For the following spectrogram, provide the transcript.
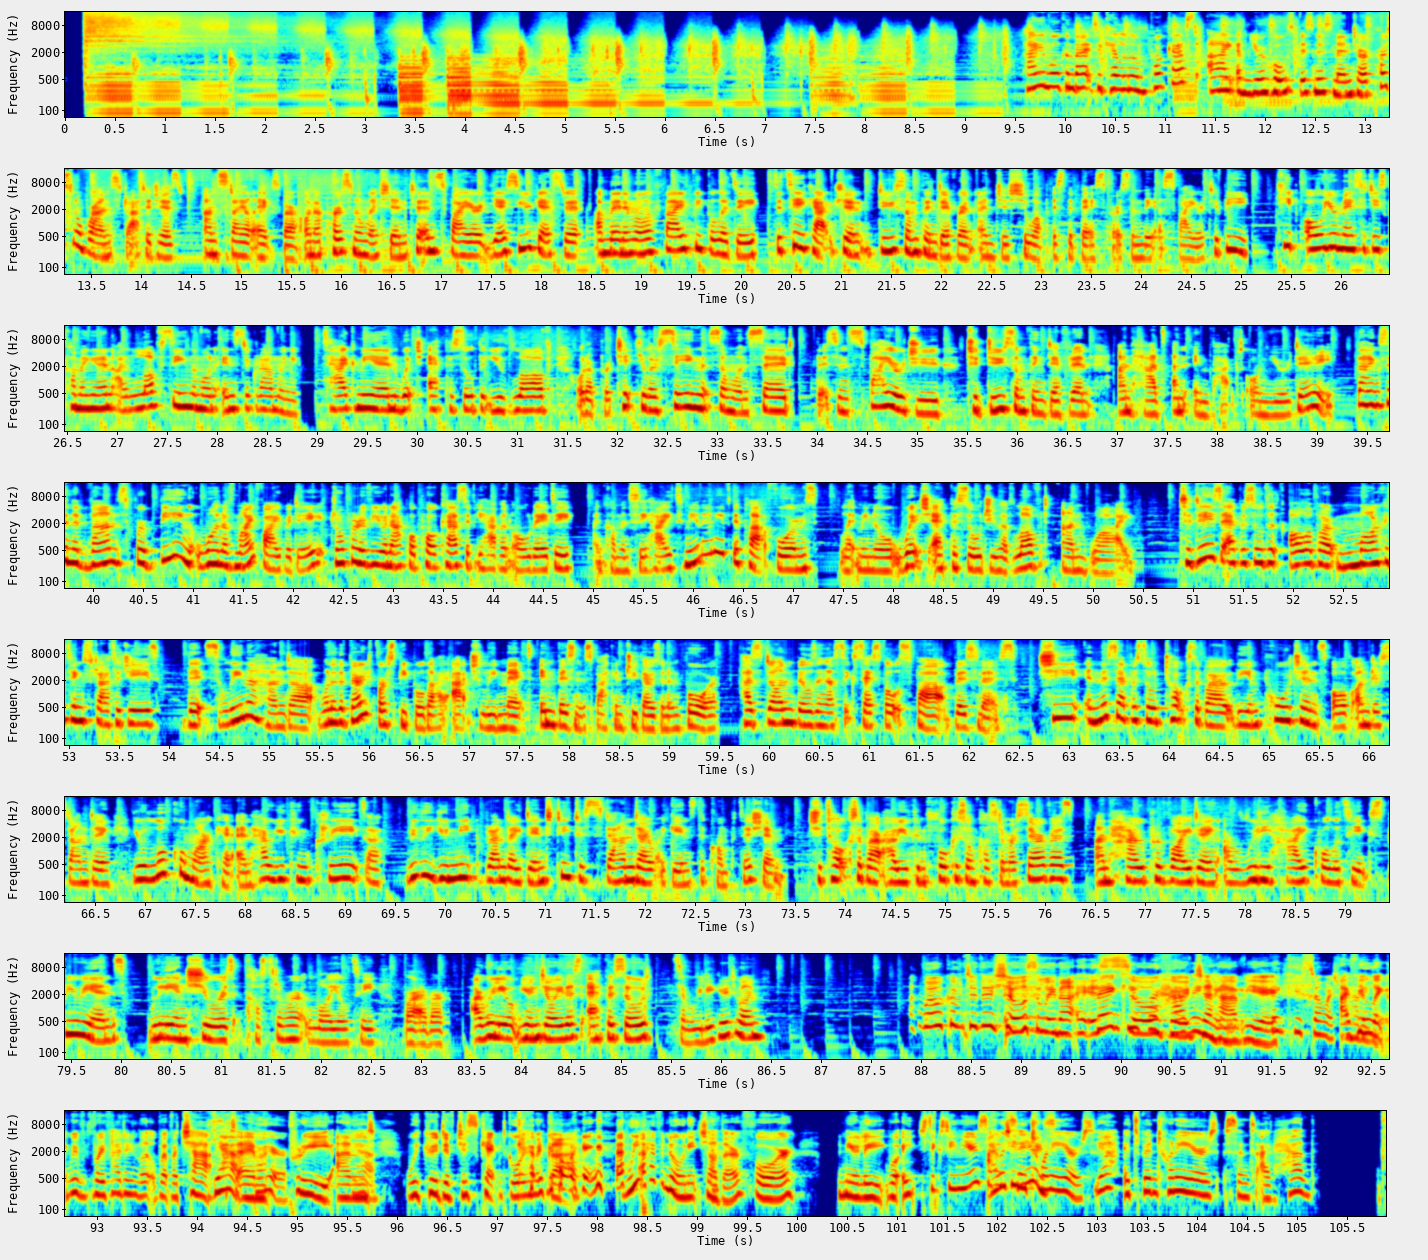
Hi, and welcome back to Kelly Lundberg Podcast. I am your host, business mentor, personal brand strategist, and style expert on a personal mission to inspire, yes, you guessed it, a minimum of five people a day to take action, do something different, and just show up as the best person they aspire to be. Keep all your messages coming in. I love seeing them on Instagram when you tag me in which episode that you've loved or a particular saying that someone said that's inspired you to do something different and had an impact on your day. Thanks in advance for being one of my five a day. Drop a review on Apple Podcasts if you haven't already and come and say hi to me on any of the platforms. Let me know which episode you have loved and why. Today's episode is all about marketing strategies that Salina Handa, one of the very first people that I actually met in business back in 2004, has done building a successful spa business. She, in this episode, talks about the importance of understanding your local market and how you can create a really unique brand identity to stand out against the competition. She talks about how you can focus on customer service and how providing a really high quality experience really ensures customer loyalty forever. I really hope you enjoy this episode. It's a really good one. Welcome to the show, Salina. It is Thank you so for good having to me. have you. Thank you so much for I feel like me. we've we've had a little bit of a chat, Yeah, um, pre, and Yeah. we could have just kept going Kept with that. we have known each other for nearly what, eight, 16 years? I would say years? 20 years. Yeah. It's been 20 years since I've had,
